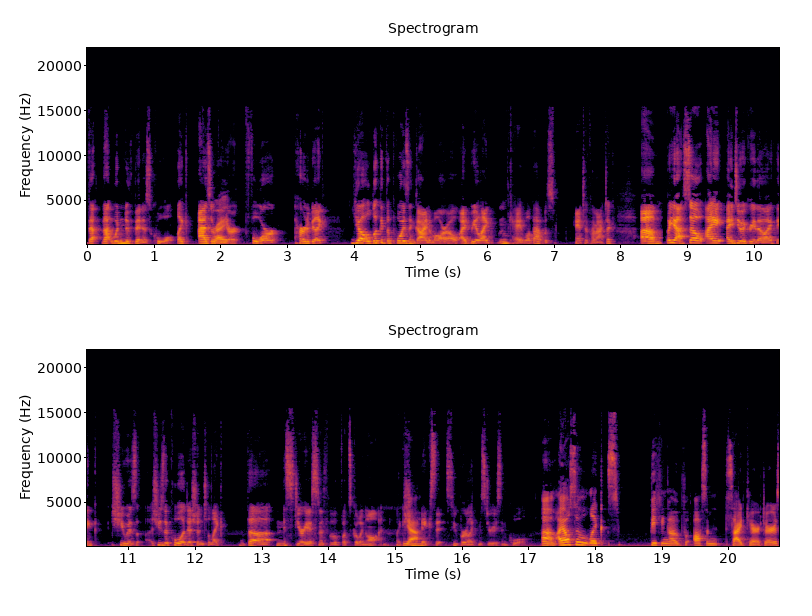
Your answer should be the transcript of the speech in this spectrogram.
that that wouldn't have been as cool. Like as a Right. reader, for her to be like, "Yo, look at the poison guy tomorrow." I'd be like, "Okay, well that was anticlimactic." Um, but yeah, so I I do agree though. I think she was she's a cool addition to like the mysteriousness of what's going on. Like Yeah. she makes it super like mysterious and cool. Um, I also like speaking of awesome side characters.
